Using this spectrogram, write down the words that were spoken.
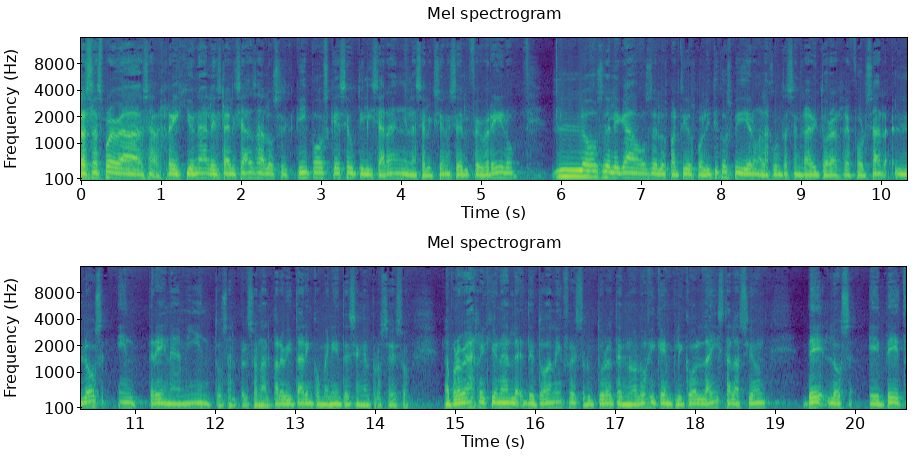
Tras las pruebas regionales realizadas a los equipos que se utilizarán en las elecciones del febrero, los delegados de los partidos políticos pidieron a la Junta Central Electoral reforzar los entrenamientos al personal para evitar inconvenientes en el proceso. La prueba regional de toda la infraestructura tecnológica implicó la instalación de los EDET,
